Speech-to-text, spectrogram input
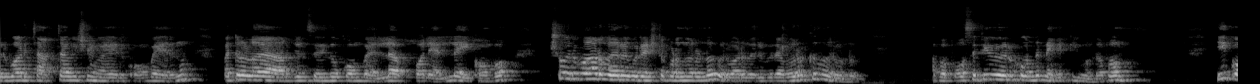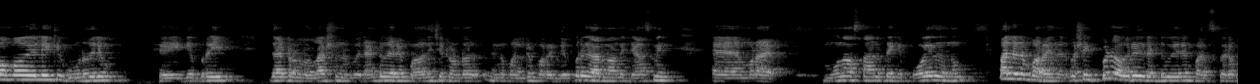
ഒരുപാട് ചർച്ചാ വിഷയമായ ഒരു കോംബോ ആയിരുന്നു. മറ്റുള്ള അർജുൻ സേതു കോംബോ അല്ല പോലെ അല്ല ഈ കോംബോ പക്ഷെ ഒരുപാട് പേര് ഇവരെ ഇഷ്ടപ്പെടുന്നവരുണ്ട് ഒരുപാട് പേര് ഇവരെ വെറുക്കുന്നവരുണ്ട്. അപ്പോൾ പോസിറ്റീവ് ഇവർക്കുണ്ട് നെഗറ്റീവ് ഉണ്ട്. അപ്പം ഈ കോംബോയിലേക്ക് കൂടുതലും ഗബ്രിയും ഇതായിട്ടുള്ള റിലേഷൻ രണ്ടുപേരെയും ബാധിച്ചിട്ടുണ്ട് എന്ന് പലരും പറയും. ഗബ്രി കാരണമാണ് ജാസ്മിൻ നമ്മുടെ മൂന്നാം സ്ഥാനത്തേക്ക് പോയതെന്നും പലരും പറയുന്നുണ്ട്. പക്ഷെ ഇപ്പോഴും അവർ രണ്ടുപേരും പരസ്പരം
